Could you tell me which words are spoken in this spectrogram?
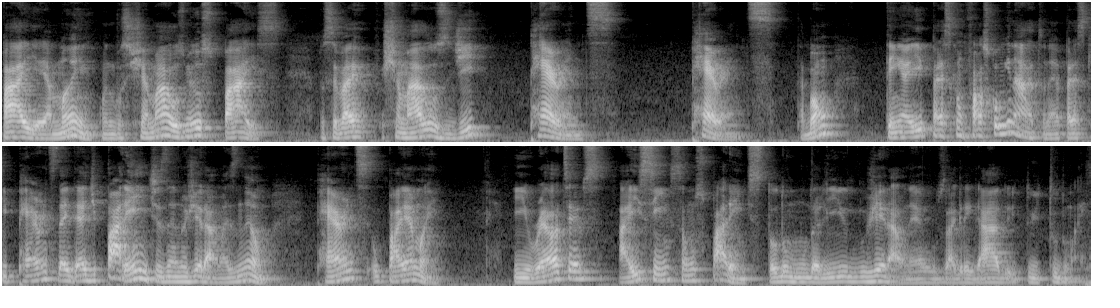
pai e a mãe, quando você chamar os meus pais, você vai chamá-los de parents. Parents, tá bom? Tem aí, parece que é um falso cognato, né? Parece que parents dá a ideia de parentes né, no geral, mas não. Parents, o pai e a mãe. E relatives, aí sim são os parentes, todo mundo ali no geral, né? Os agregados e, e tudo mais.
